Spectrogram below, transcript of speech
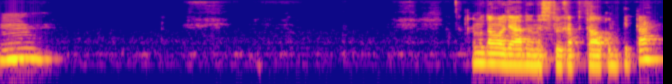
Hum. Vamos dar uma olhada na estrutura capital como que está.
